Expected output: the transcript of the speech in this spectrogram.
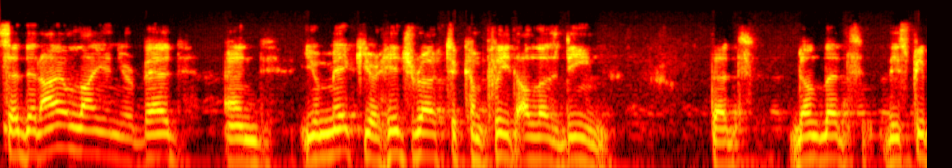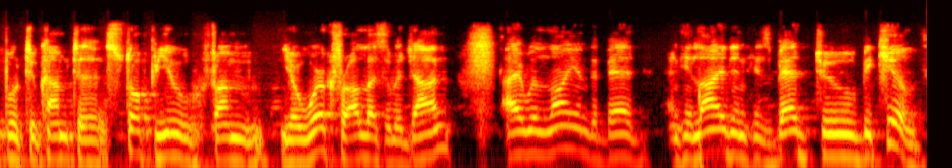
said that, I'll lie in your bed and you make your hijrah to complete Allah's deen. That don't let these people to come to stop you from your work for Allah I will lie in the bed and he lied in his bed to be killed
